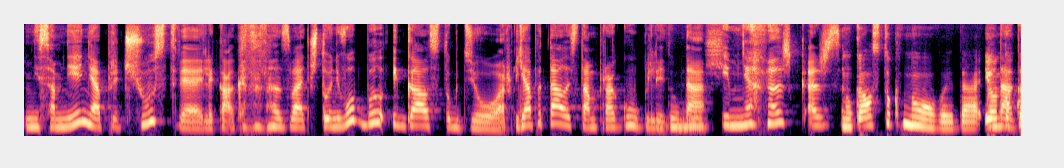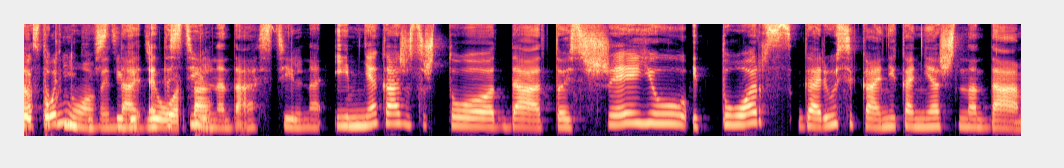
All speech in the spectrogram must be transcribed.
несомнение, а предчувствие, или как это назвать, что у него был и галстук Dior. Я пыталась там прогуглить, Думаешь? да. И мне кажется... Ну, галстук новый, да. И он да, такой тоненький новый, в стиле да. Dior. Это стильно, да. да, стильно. И мне кажется, что, да, то есть шею и торс Горюсика они, конечно, да.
